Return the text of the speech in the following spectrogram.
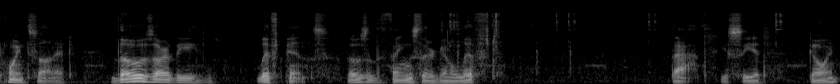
points on it. Those are the lift pins. Those are the things that are going to lift that. You see it going?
